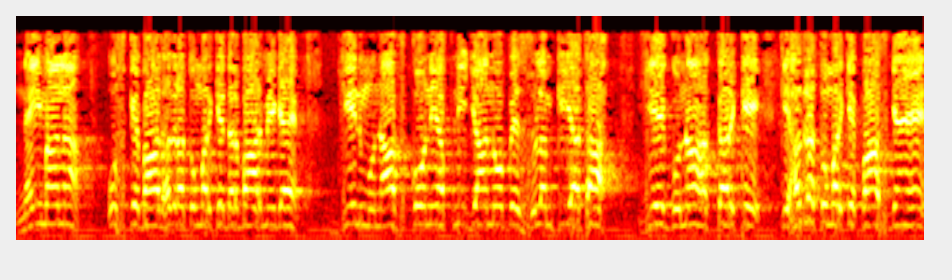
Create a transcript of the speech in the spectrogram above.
نہیں مانا، اس کے بعد حضرت عمر کے دربار میں گئے، جن منافقوں نے اپنی جانوں پہ ظلم کیا تھا، یہ گناہ کر کے کہ حضرت عمر کے پاس گئے ہیں،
